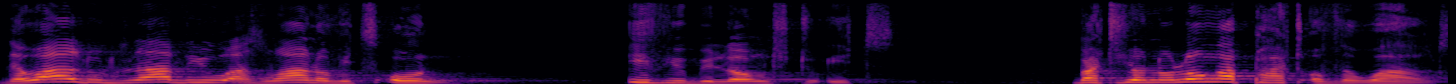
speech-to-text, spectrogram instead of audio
The world would love you as one of its own if you belonged to it. But you're no longer part of the world.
